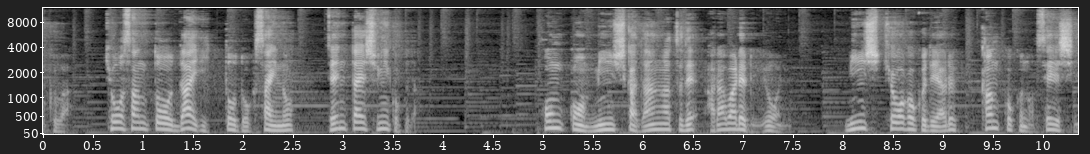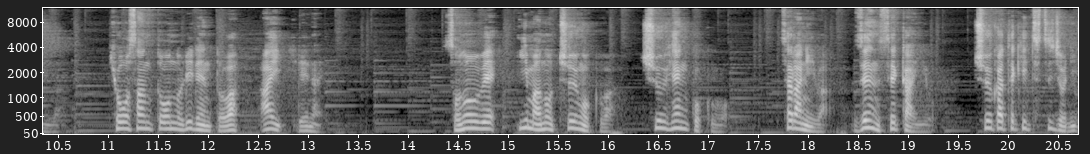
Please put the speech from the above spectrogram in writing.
国は共産党第一党独裁の全体主義国だ。香港民主化弾圧で現れるように、民主共和国である韓国の精神は、共産党の理念とは相入れない。その上、今の中国は周辺国を、さらには全世界を中華的秩序に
